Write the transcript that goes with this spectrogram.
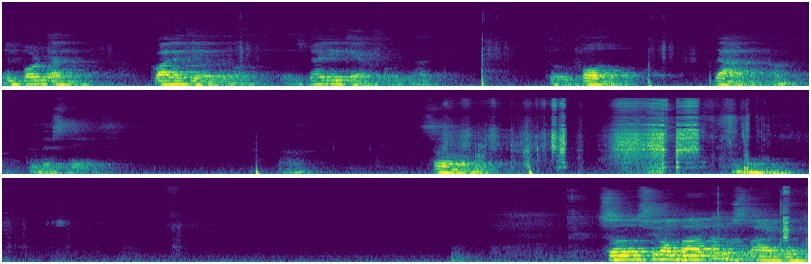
important quality of a devotee. He's very careful not to fall down to these things. So, hmm. so Srimad Bhagavatam starting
